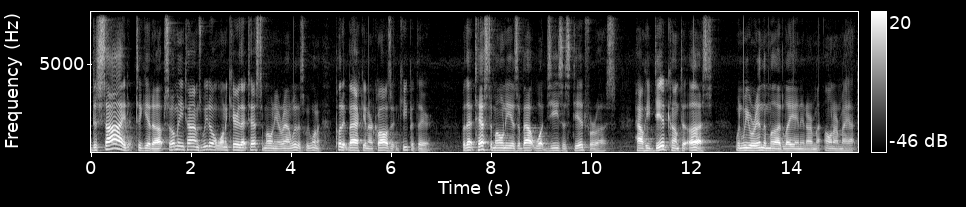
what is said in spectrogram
decide to get up, so many times we don't want to carry that testimony around with us. We want to put it back in our closet and keep it there. But that testimony is about what Jesus did for us, how he did come to us when we were in the mud laying in our, on our mat.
